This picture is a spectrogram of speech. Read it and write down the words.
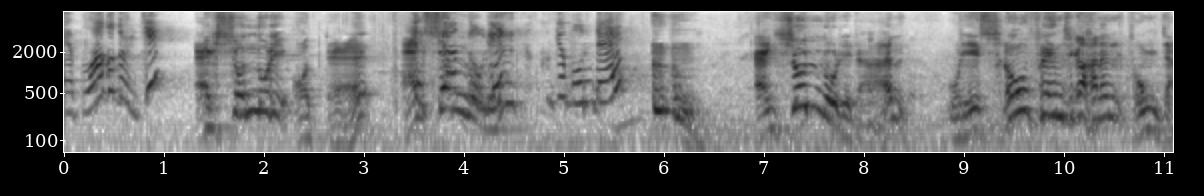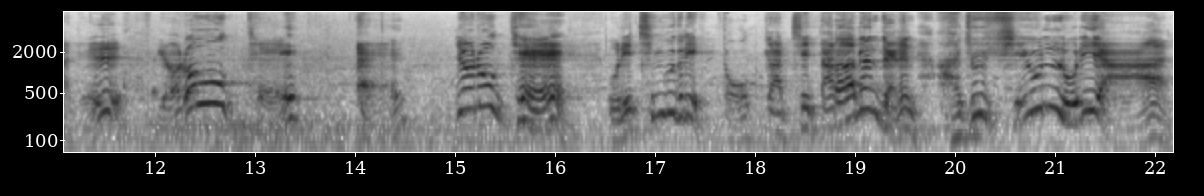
근데 뭐하고 놀지? 액션 놀이 어때? 액션 놀이? 그게 뭔데? 액션 놀이란 우리 스노우 프렌즈가 하는 동작을 요렇게 에, 요렇게 우리 친구들이 똑같이 따라하면 되는 아주 쉬운 놀이야.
